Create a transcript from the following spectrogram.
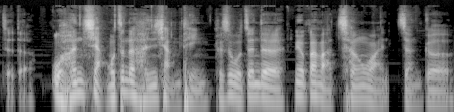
着的。我很想，我真的很想听，可是我真的没有办法撑完整个。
